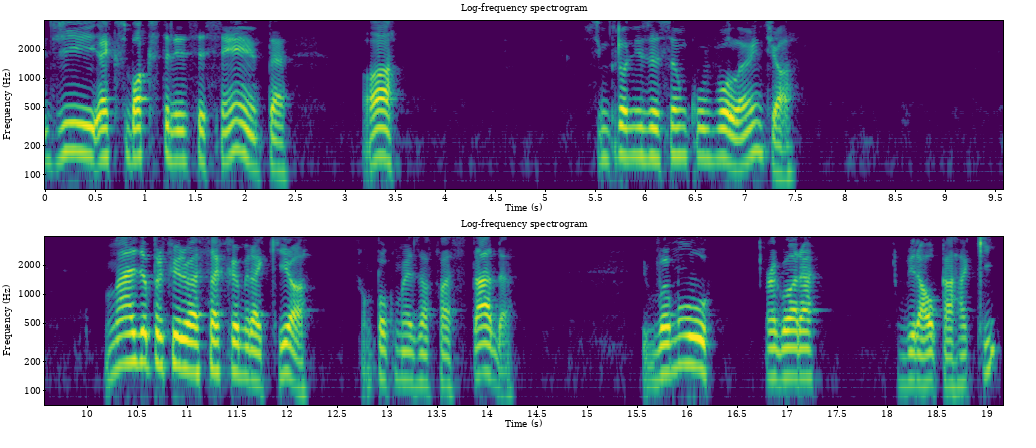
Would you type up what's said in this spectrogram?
de Xbox 360. Ó. Sincronização com o volante, ó. Mas eu prefiro essa câmera aqui, ó. É um pouco mais afastada. E vamos agora virar o carro aqui.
